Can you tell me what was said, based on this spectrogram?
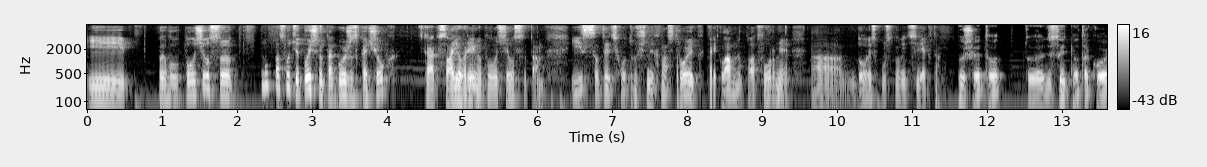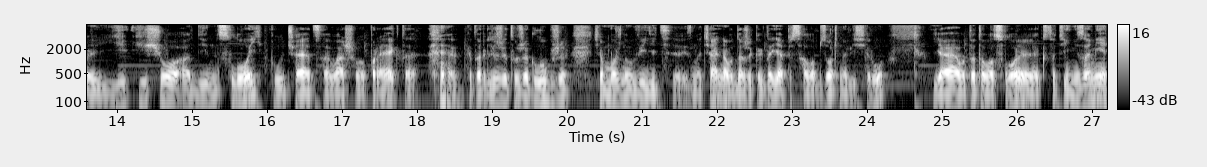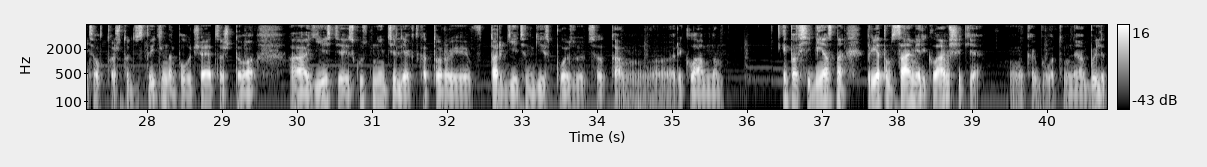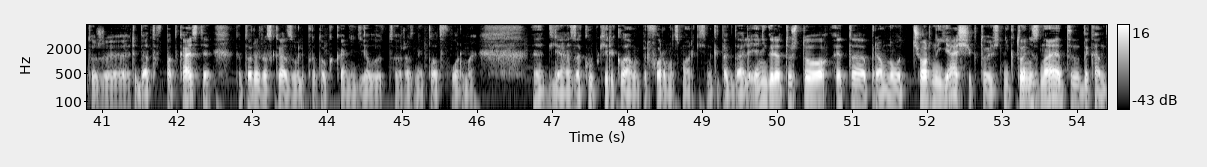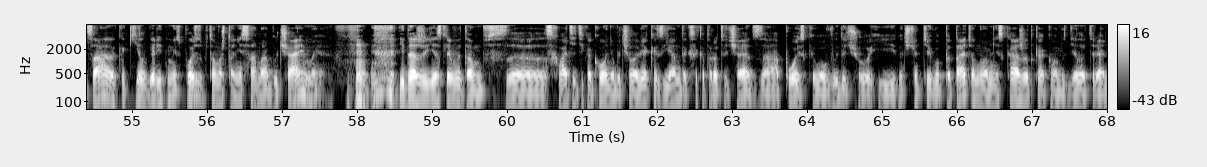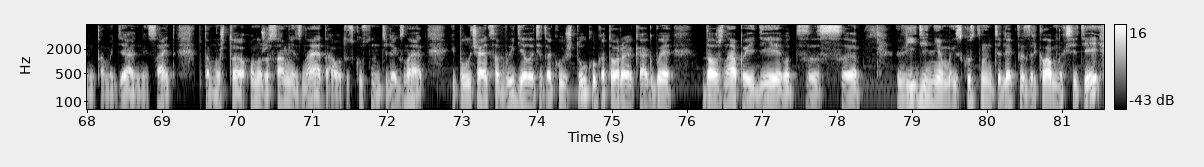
И получился, ну, по сути, точно такой же скачок, как в свое время получился там из вот этих вот ручных настроек в рекламной платформе э, до искусственного интеллекта. Слушай, это вот действительно такой еще один слой, получается, вашего проекта, который лежит уже глубже, чем можно увидеть изначально. Вот даже когда я писал обзор на Весеру, я вот этого слоя, кстати, и не заметил. То, что действительно получается, что а, есть искусственный интеллект, который в таргетинге используется там э, рекламном и повсеместно. При этом сами рекламщики, ну, как бы вот у меня были тоже ребята в подкасте, которые рассказывали про то, как они делают разные платформы. Э, для закупки рекламы, перформанс-маркетинг и так далее. И они говорят то, что это прям ну вот черный ящик, то есть никто не знает до конца, какие алгоритмы используют, потому что они самые обучаемые. И даже если вы там э, схватите какого-нибудь человека из Яндекса, который отвечает за поиск его выдачу и начнете его пытать, он вам не скажет, как вам сделать реально там идеальный сайт, потому что он уже сам не знает, а вот искусственный интеллект знает. И получается, вы делаете такую штуку, которая как бы должна, по идее, вот с видением искусственного интеллекта из рекламных сетей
